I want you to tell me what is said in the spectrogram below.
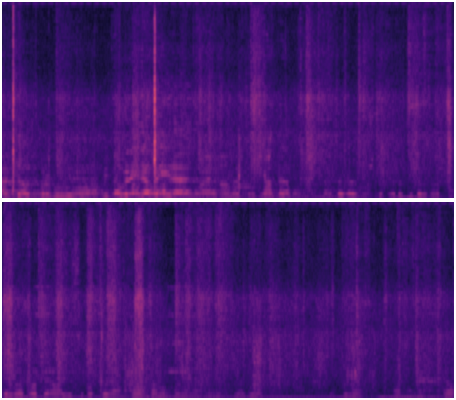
Já chtěl první, vole, aby... Dobrý, dobrý, ne? Já to, já to taky tak ten letvat, já jestli protože... No, tam to ne, Jo?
